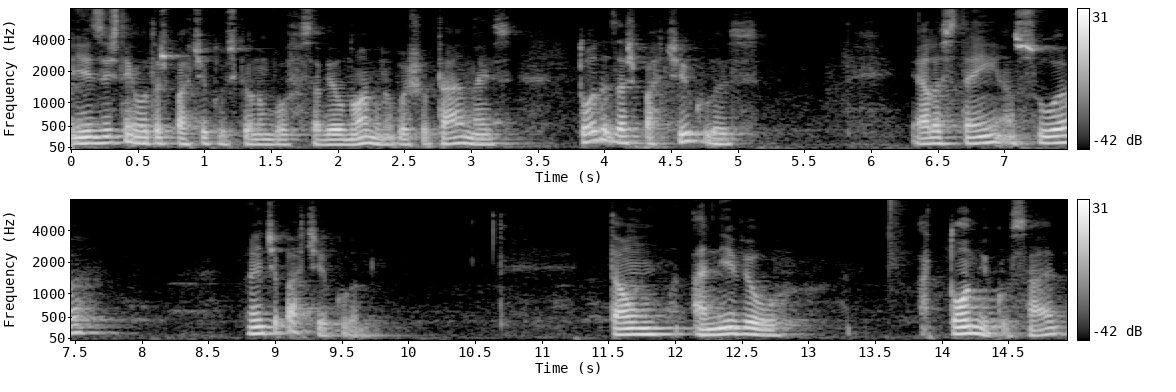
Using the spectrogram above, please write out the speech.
E existem outras partículas que eu não vou saber o nome, não vou chutar, mas todas as partículas elas têm a sua antipartícula. Então, a nível atômico, sabe?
